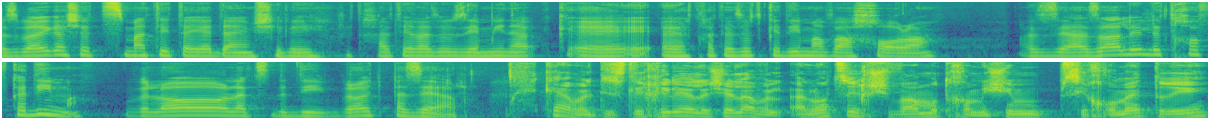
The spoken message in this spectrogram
אז ברגע שהצמדתי את הידיים שלי, והתחלתי לזוז ימינה, אה, התחלתי לזוז קדימה ואחורה, אז זה עזר לי לדחוף קדימה, ולא לצדדים, ולא להתפזר. כן, אבל תסלחי לי על השאלה, אבל אני לא צריך 750 פסיכומטרי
